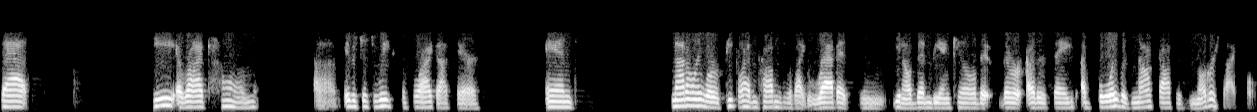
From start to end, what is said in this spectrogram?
that he arrived home. Uh, it was just weeks before I got there, and not only were people having problems with like rabbits and you know them being killed, it, there were other things. A boy was knocked off his motorcycle.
